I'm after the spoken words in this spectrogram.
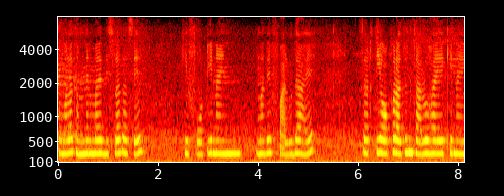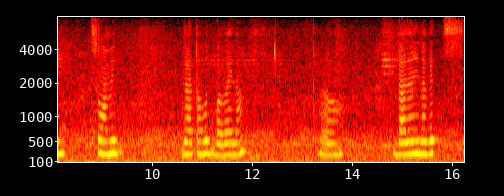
तुम्हाला थंबनेलमध्ये दिसलंच असेल की फोर्टी नाईनमध्ये फालुदा आहे. तर ती ऑफर अजून चालू आहे की नाही? सो आम्ही जात आहोत बघायला. तर दादाने लगेच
